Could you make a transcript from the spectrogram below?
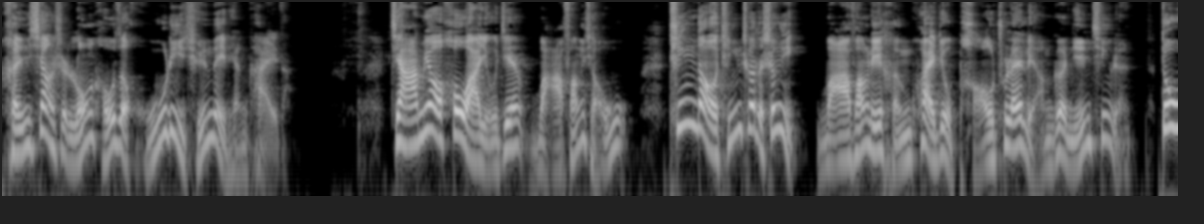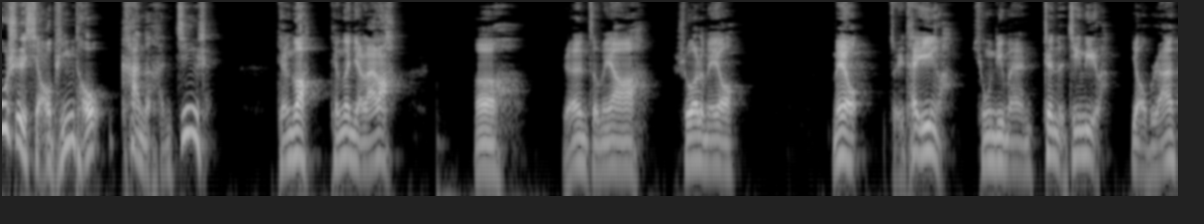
很像是龙猴子胡立群那天开的。假庙后啊，有间瓦房小屋。听到停车的声音，瓦房里很快就跑出来两个年轻人，都是小平头，看得很精神。田哥，田哥，你来了。啊，人怎么样啊？说了没有？没有，嘴太硬啊。兄弟们真的尽力了，要不然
